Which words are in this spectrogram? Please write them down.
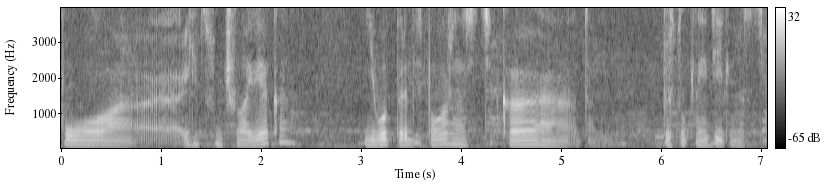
по лицу человека его предрасположенность к там, преступной деятельности.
